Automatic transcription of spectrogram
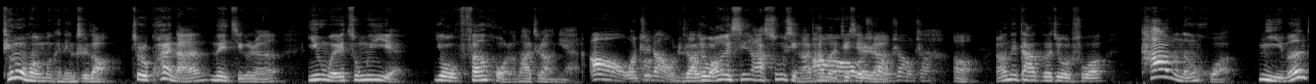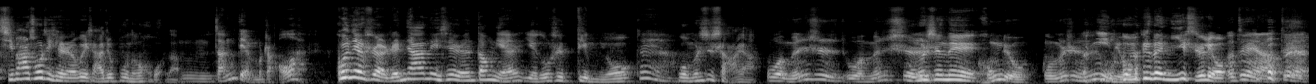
听众朋友们肯定知道，就是快男那几个人因为综艺又翻火了嘛，这两年。哦，我知道，我知道，就王栎鑫啊、苏醒啊，他们这些人哦我知道，我知道，我知道。哦。然后那大哥就说，他们能火，你们奇葩说这些人为啥就不能火呢？嗯，咱们点不着啊。关键是人家那些人当年也都是顶流，对呀，我们是啥呀？我们是，我们是，我们是那洪流，我们是逆 流我们。是那泥石流。呃，对呀、对呀、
